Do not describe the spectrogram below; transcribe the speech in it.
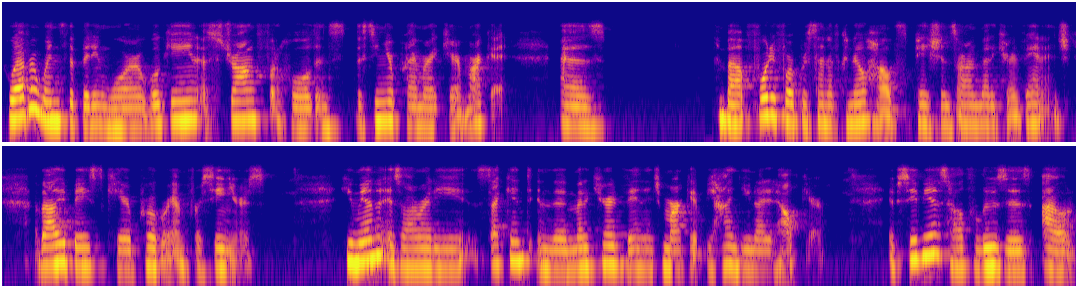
Whoever wins the bidding war will gain a strong foothold in the senior primary care market, as about 44% of Cano Health's patients are on Medicare Advantage, a value based care program for seniors. Humana is already second in the Medicare Advantage market behind United Healthcare. If CVS Health loses out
